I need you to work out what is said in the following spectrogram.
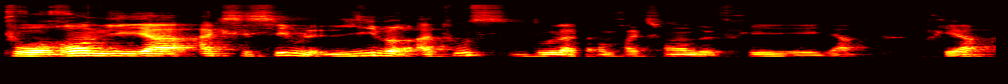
pour rendre l'IA accessible, libre à tous, d'où la contraction de Free et IA, FRIA,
